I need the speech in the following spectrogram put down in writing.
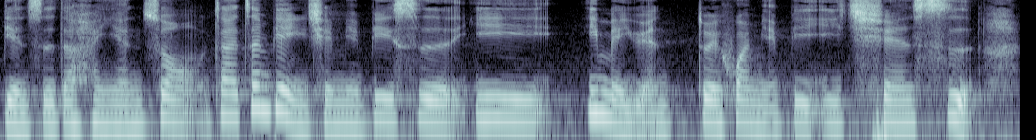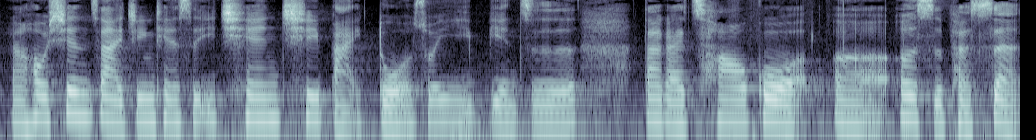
贬值的很严重。在政变以前，缅币是一一美元兑换缅币一千四，然后现在今天是一千七百多，所以贬值。大概超过呃二十 percent。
